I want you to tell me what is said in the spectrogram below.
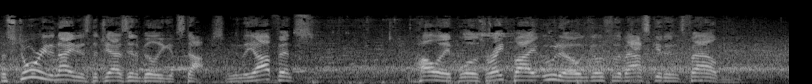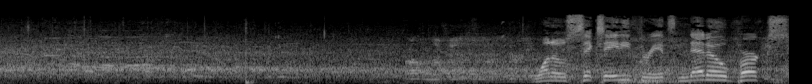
The story tonight is the Jazz inability to get stops. I mean, the offense, Holiday blows right by Udoh and goes to the basket and is fouled. One hundred six eighty three. It's Neto, Burks,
